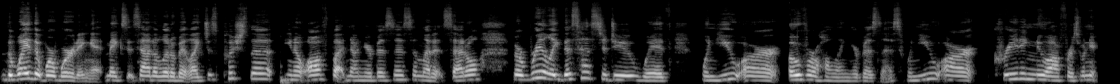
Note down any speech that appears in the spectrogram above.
the way that we're wording it makes it sound a little bit like just push the you know off button on your business and let it settle. But really this has to do with when you are overhauling your business when you are creating new offers when you're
